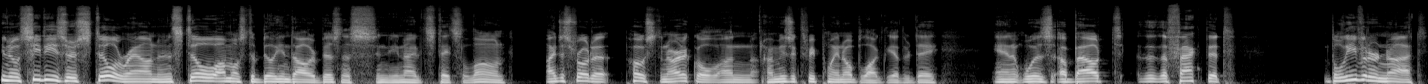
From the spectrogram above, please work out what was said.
You know, CDs are still around and it's still almost a billion dollar business in the United States alone. I just wrote a post, an article on our Music 3.0 blog the other day, and it was about the, the fact that, believe it or not,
